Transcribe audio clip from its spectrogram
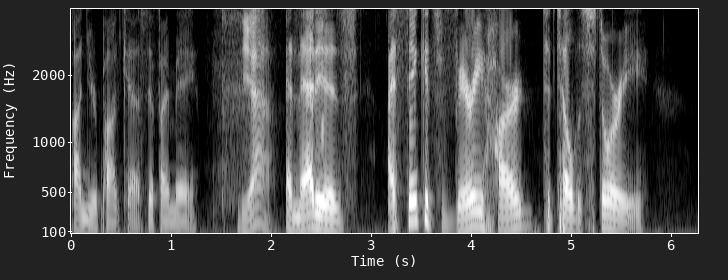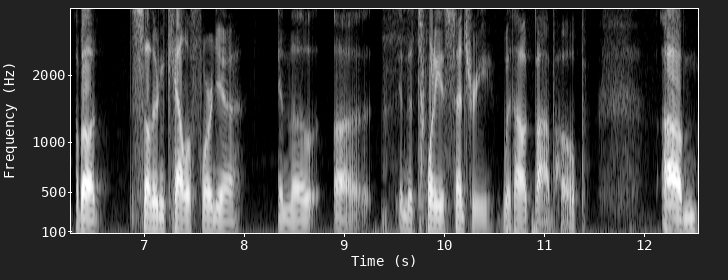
on your podcast, if I may. Yeah. and that is I think it's very hard to tell the story about Southern California in the uh, in the 20th century without Bob Hope. Um,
